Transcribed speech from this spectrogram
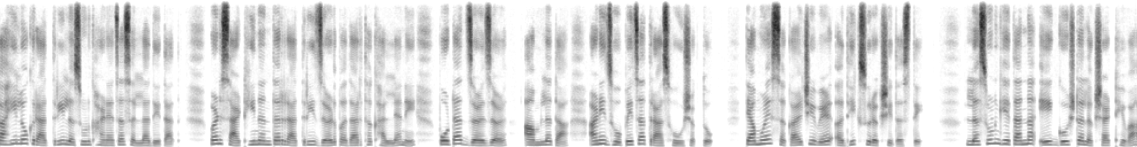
काही लोक रात्री लसूण खाण्याचा सल्ला देतात पण साठीनंतर रात्री जड पदार्थ खाल्ल्याने पोटात जळजळ आम्लता आणि झोपेचा त्रास होऊ शकतो. त्यामुळे सकाळची वेळ अधिक सुरक्षित असते. लसूण घेताना एक गोष्ट लक्षात ठेवा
